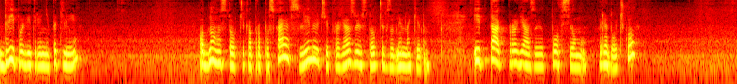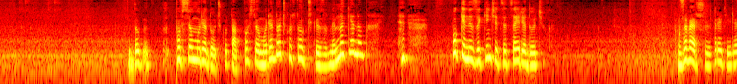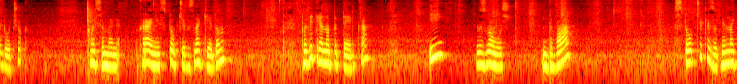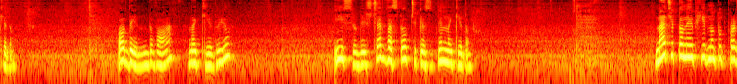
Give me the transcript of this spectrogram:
дві повітряні петлі, одного стовпчика пропускаю, в слідуючий пров'язую стовпчик з одним накидом. І так пров'язую по всьому рядочку. По всьому рядочку, так, по всьому рядочку стовпчики з одним накидом, поки не закінчиться цей рядочок. Завершую третій рядочок. Ось у мене крайній стовпчик з накидом, повітряна петелька і знову ж два стовпчики з одним накидом. Один, два, накидую. І сюди ще два стовпчики з одним накидом. Начебто необхідно тут пров'язати.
